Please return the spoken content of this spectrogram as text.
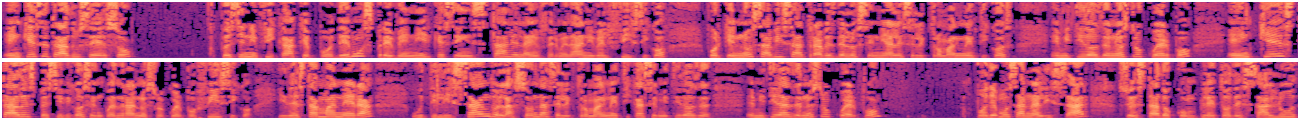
¿En qué se traduce eso? Pues significa que podemos prevenir que se instale la enfermedad a nivel físico porque nos avisa a través de los señales electromagnéticos emitidos de nuestro cuerpo en qué estado específico se encuentra nuestro cuerpo físico. Y de esta manera, utilizando las ondas electromagnéticas emitidas de nuestro cuerpo, podemos analizar su estado completo de salud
